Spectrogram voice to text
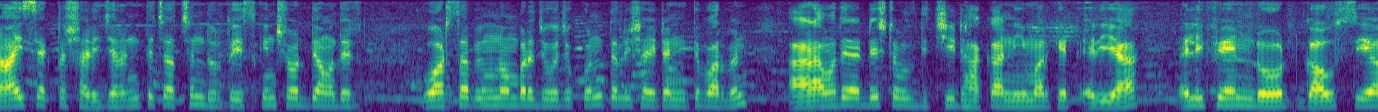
নাইস একটা শাড়ি। যারা নিতে চাচ্ছেন, দ্রুত স্ক্রিনশট দিয়ে আমাদের হোয়াটসঅ্যাপ এবং নম্বরে যোগাযোগ করুন, তাহলে শাড়িটা নিতে পারবেন। আর আমাদের অ্যাড্রেসটা বলে দিচ্ছি, Dhaka new market area elephant road, Gausia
